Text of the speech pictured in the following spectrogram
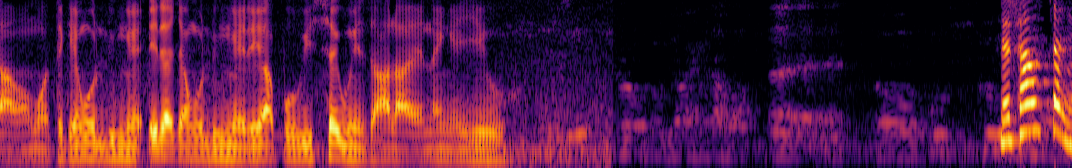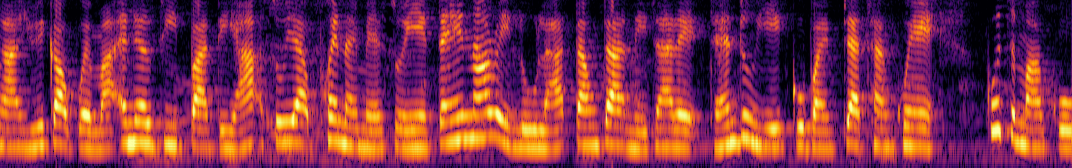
လာမှာပေါ့တကယ်မို့လူငယ်အဲ့ဒါကြောင့်မို့လူငယ်တွေကပို့ပြီးစိတ်ဝင်စားလာတဲ့နိုင်ငံရေးကို2015ရွေးကောက်ပွဲမှာ NLD ပါတီဟာအစိုးရဖွဲ့နိုင်မယ်ဆိုရင်တိုင်းရင်းသားတွေလူလားတောင်းတနေကြတဲ့ဒန်းတူရေးကိုပိုင်ပြဋ္ဌာန်းခွင့် ကိုကြမာကို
